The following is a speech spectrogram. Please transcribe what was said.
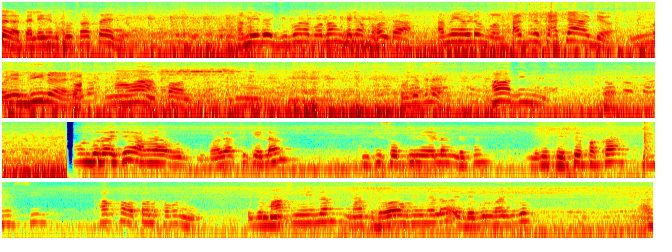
টাকা তাহলে এখানে খুব সস্তায় আছে। আমি এটা জীবনে প্রথম খেলাম ফলটা আমি ওইটা কাঁচা আগে ওই লি নেয়। মাওয়া ফল হুম। পয়সা দিলে? হ্যাঁ দিন দিন। বন্ধুরা এই যে আমরা বাজার থেকে এলাম কী কী সবজি নিয়ে এলাম দেখুন। দেখে পেঁপে পাকা নিয়ে এসেছি। খাও খাও তাহলে খাব না। এই যে মাছ নিয়ে এলাম মাছ ধোয়া হয়ে গেল এই বেগুন ভাজবো। আর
